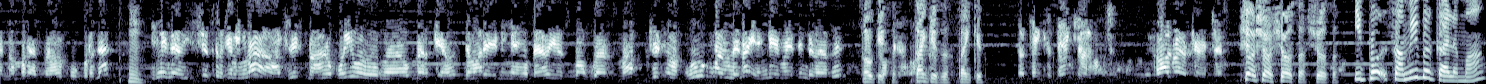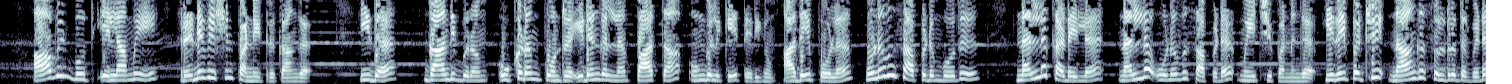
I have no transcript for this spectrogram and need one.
என் நம்பர் எப்பனாலும் கூப்பிடுங்க. நீங்க இஷ்யூஸ் இருக்கீங்கன்னா அட்லீஸ்ட் நாங்க போய் ஒரு இந்த மாதிரி நீங்க எங்க பேரை யூஸ் பண்ணக்கூடாதுன்னா அட்லீஸ்ட் நான் ப்ரூவ் பண்ணலைன்னா எங்க இமேஜும் கிடையாது. Okay sir thank you sir thank you thank you sir sir இப்போ சமீப காலமா ஆவின் பூத் எல்லாமே ரெனோவேஷன் பண்ணிட்டு இருக்காங்க இத காந்திபுரம் உக்கடம் போன்ற இடங்கள்ல பார்த்தா உங்களுக்கே தெரியும். அதே போல உணவு சாப்பிடும்போது நல்ல கடையில நல்ல உணவு சாப்பிட முயற்சி பண்ணுங்க. இதை பற்றி நாங்க சொல்றதை விட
